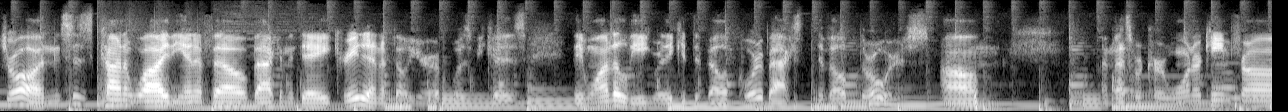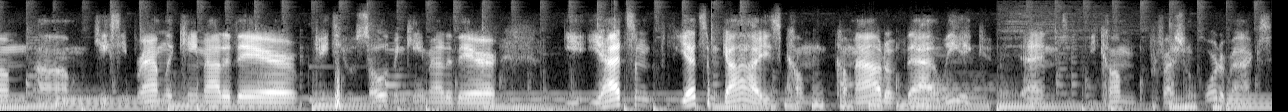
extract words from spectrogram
draw, and this is kind of why the NFL back in the day created NFL Europe was because they wanted a league where they could develop quarterbacks, develop throwers. Um, and that's where Kurt Warner came from. Um, Casey Bramlet came out of there. JT O'Sullivan came out of there. You, you had some you had some guys come come out of that league and become professional quarterbacks.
